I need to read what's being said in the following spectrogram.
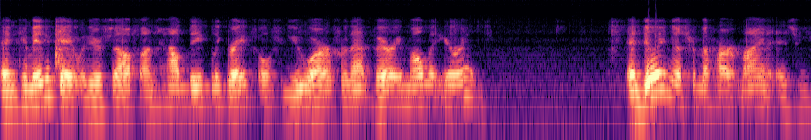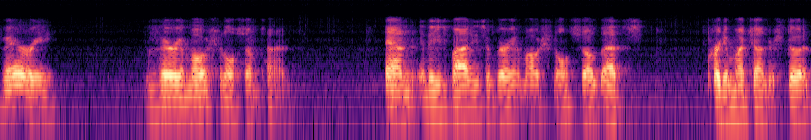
and communicate with yourself on how deeply grateful you are for that very moment you're in. And doing this from the heart mind is very, very emotional sometimes. And these bodies are very emotional, so that's pretty much understood.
